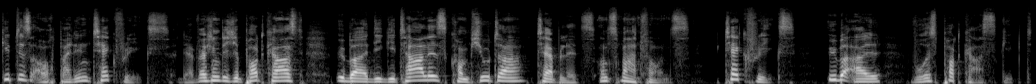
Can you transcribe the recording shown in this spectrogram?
gibt es auch bei den Tech Freaks, der wöchentliche Podcast über Digitales, Computer, Tablets und Smartphones. Tech Freaks, überall, wo es Podcasts gibt.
